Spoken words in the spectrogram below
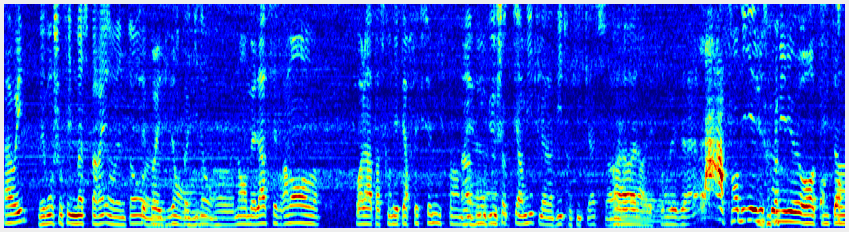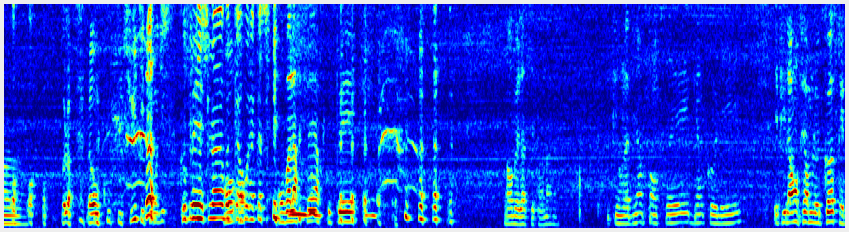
Ah oui, Mais bon, chauffer une masse pareille en même temps. c'est euh, pas évident. c'est pas hein. évident. hein. Euh, non mais là c'est vraiment. euh, voilà, parce qu'on est perfectionniste. hein, Un bon euh, vieux choc thermique, la vitre qui casse. euh, non, laisse tomber. Là, fendillé jusqu'au milieu. Oh putain. Voilà, là on coupe tout de suite et puis on dit Coupez. Cela, On- votre carreau l'a cassé. On va la refaire, couper. non mais là c'est pas mal. Et puis on l'a bien centré, bien collé. Et puis là on ferme le coffre et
